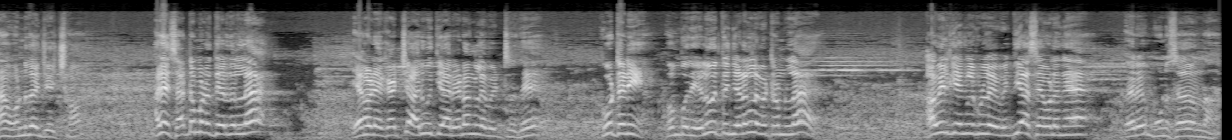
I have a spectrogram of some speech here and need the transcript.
நாங்கள் ஒன்று தான் ஜெயித்தோம் அதே சட்டமன்ற தேர்தலில் எங்களுடைய கட்சி அறுபத்தி ஆறு இடங்களை விட்டுருது கூட்டணி ஒம்பது எழுபத்தஞ்சு இடங்களில் விட்டுரும்ல அவளுக்கு எங்களுக்குள்ள வித்தியாசம் எவ்வளோங்க வெறும் மூணு சதவீதம் தான்.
